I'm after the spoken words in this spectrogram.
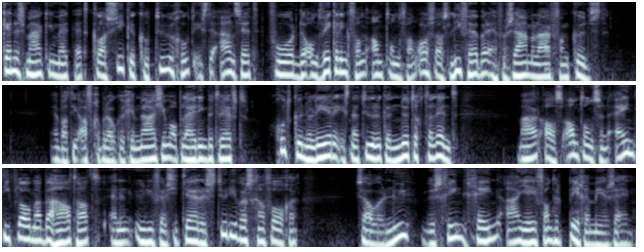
Kennismaking met het klassieke cultuurgoed is de aanzet voor de ontwikkeling van Anton van Os als liefhebber en verzamelaar van kunst. En wat die afgebroken gymnasiumopleiding betreft, goed kunnen leren is natuurlijk een nuttig talent. Maar als Anton zijn einddiploma behaald had en een universitaire studie was gaan volgen, zou er nu misschien geen A.J. van der Piggen meer zijn.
